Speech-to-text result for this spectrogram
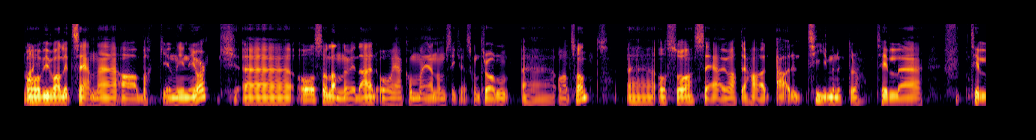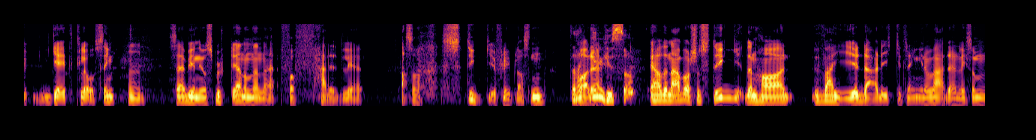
Nei. Og vi var litt sene av bakken i New York. eh, og så lander vi der, og jeg kommer meg gjennom sikkerhetskontroll eh, og alt sånt. Eh, og så ser jeg jo at jeg har ja, rundt ti minutter da, til, eh, f til gate closing. Mm. Så jeg begynner jo å spurte gjennom denne forferdelige, altså stygge flyplassen. Den er grusom! ja, den er bare så stygg. Den har veier der det ikke trenger å være liksom,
